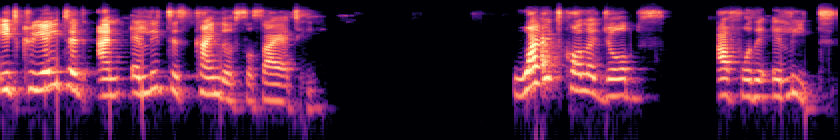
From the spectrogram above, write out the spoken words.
it created an elitist kind of society. White collar jobs are for the elite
